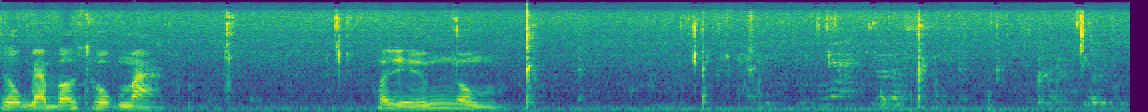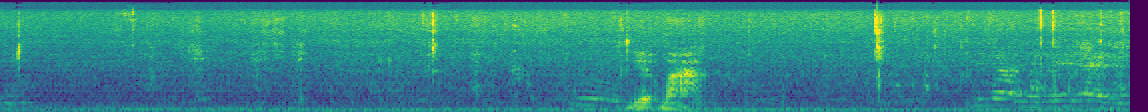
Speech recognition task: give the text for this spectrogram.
ทุกแบบบ่ทุกมากเขาดีนุ่มเนี่ยคือๆเยอะมาก ที่เราจะได้ได้เลย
